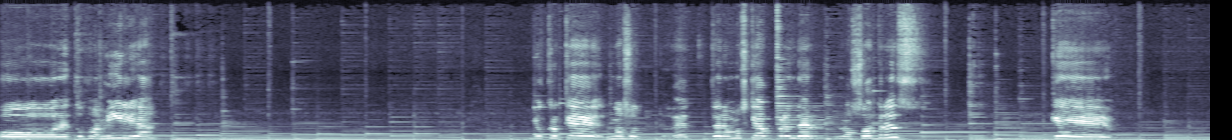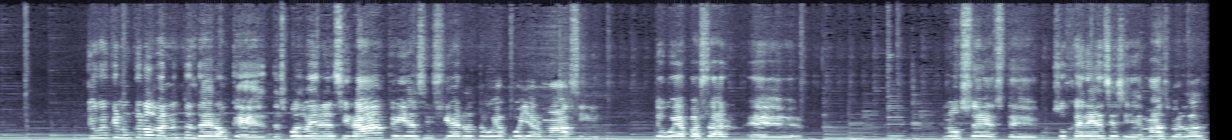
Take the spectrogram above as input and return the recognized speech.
o de tu familia, yo creo que nosotros eh, tenemos que aprender nosotras que yo creo que nunca nos van a entender, aunque después vayan a decir, ah, ok, ya sí cierto, te voy a apoyar más y te voy a pasar, eh, no sé, este, sugerencias y demás, ¿verdad?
